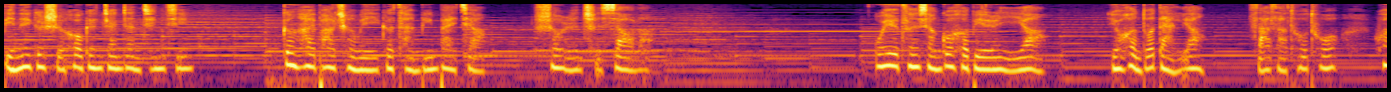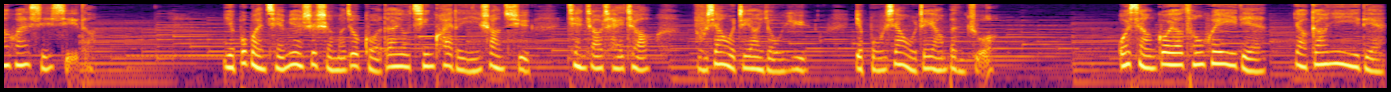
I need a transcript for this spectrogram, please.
比那个时候更战战兢兢，更害怕成为一个残兵败将。受人耻笑了。我也曾想过和别人一样，有很多胆量，洒洒脱脱，欢欢喜喜的，也不管前面是什么，就果断又轻快的迎上去，见招拆招，不像我这样犹豫，也不像我这样笨拙。我想过要聪慧一点，要刚硬一点。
